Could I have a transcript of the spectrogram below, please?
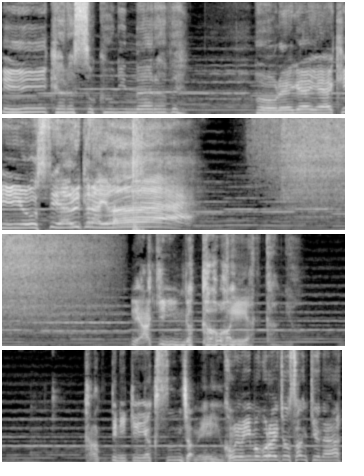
いいからそこに並べ。俺が夜勤をしてやるからよ！夜勤が可愛契い約完了勝手に契約すんじゃねえよ。今宵もご来場サンキューな。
